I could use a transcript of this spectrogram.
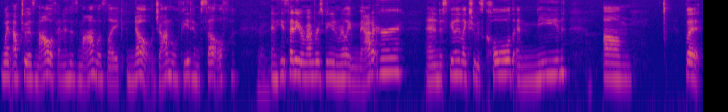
went up to his mouth. And his mom was like, No, John will feed himself. Right. And he said he remembers being really mad at her and just feeling like she was cold and mean. Um, but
